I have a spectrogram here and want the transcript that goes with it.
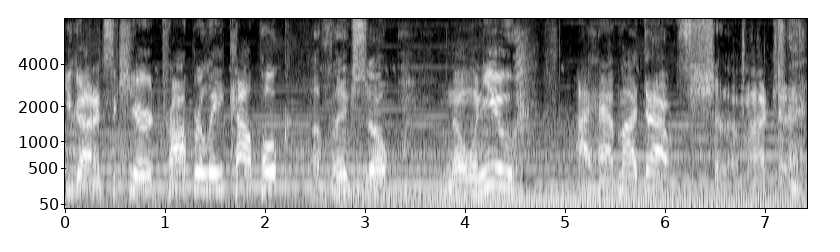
You got it secured properly, cowpoke? I think so. Knowing you, I have my doubts. Shut up, Micah.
